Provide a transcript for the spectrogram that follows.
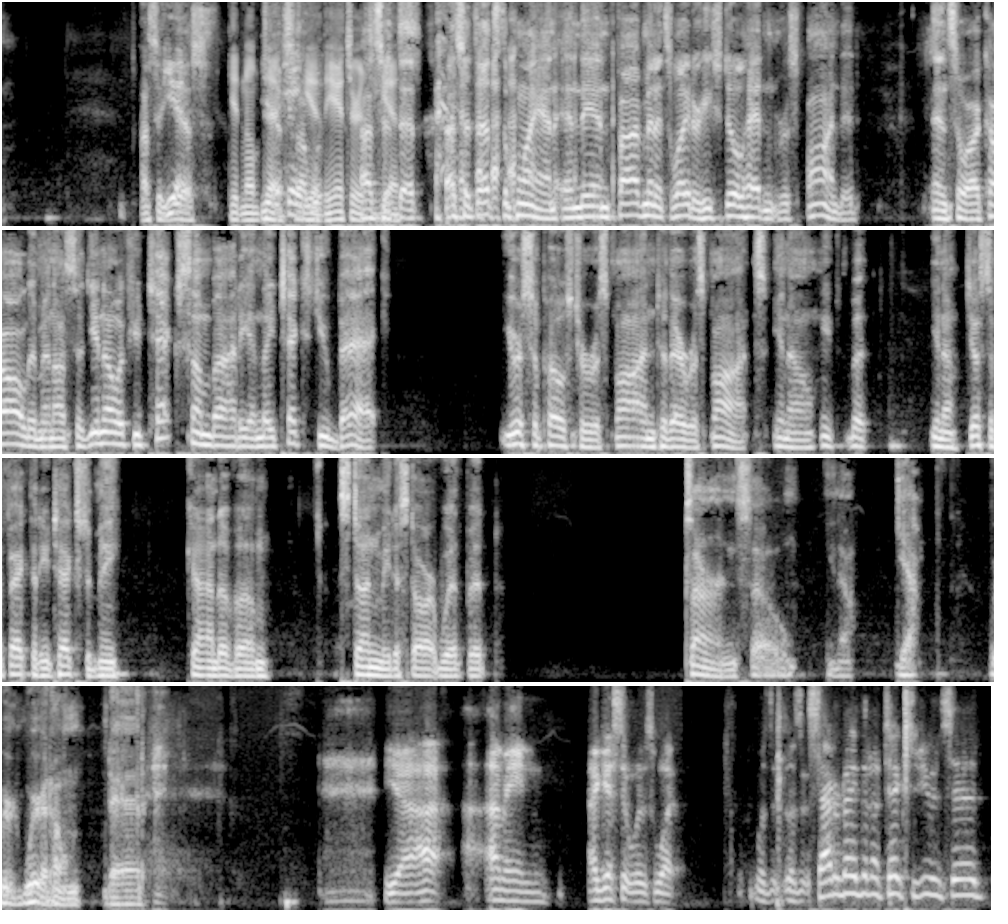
I said Yes. yes. Getting on Yes, text. I yeah, would- the answer I is said yes. that. I said that's the plan. And then five minutes later, he still hadn't responded. And so I called him and I said, you know, if you text somebody and they text you back, you're supposed to respond to their response. You know, he, but you know, just the fact that he texted me kind of um, stunned me to start with, but concerned. So you know, yeah, we're we're at home, Dad. yeah, I, I mean, I guess it was what was it was it Saturday that I texted you and said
